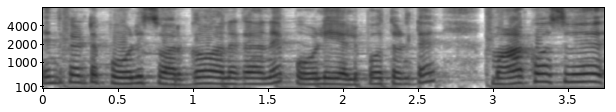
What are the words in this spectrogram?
ఎందుకంటే పోలి స్వర్గం అనగానే పోలి వెళ్ళిపోతుంటే మా కోసమే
